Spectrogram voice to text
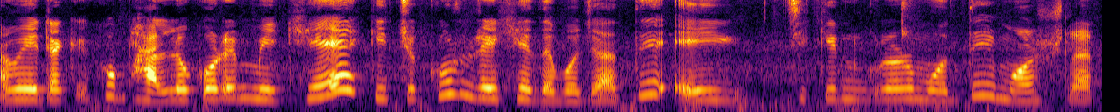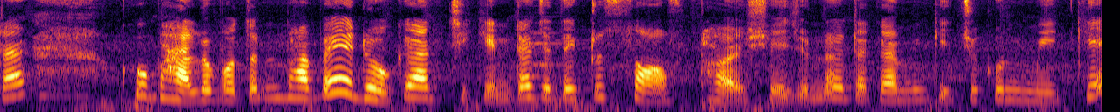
আমি এটাকে খুব ভালো করে মেখে কিছুক্ষণ রেখে দেবো যাতে এই চিকেনগুলোর মধ্যে এই মশলাটা খুব ভালো মতনভাবে ঢোকে আর চিকেনটা যাতে একটু সফট হয়। সেই জন্য এটাকে আমি কিছুক্ষণ মেখে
